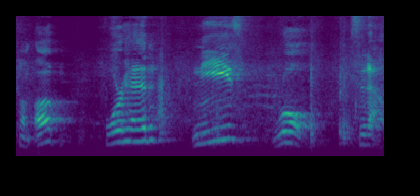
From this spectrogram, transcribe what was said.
come up, forehead, knees, roll. Sit out.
